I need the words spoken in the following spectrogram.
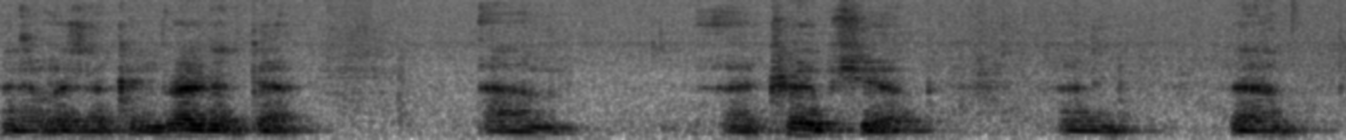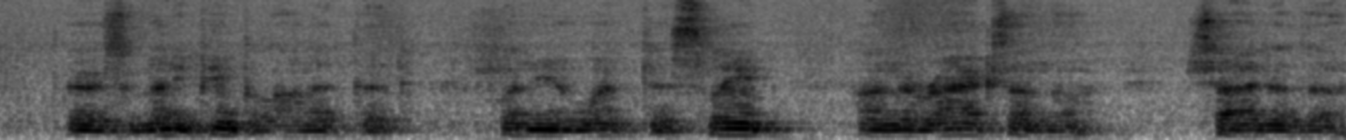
and it was a converted uh, um, uh, troop ship, and uh, there were so many people on it that when you went to sleep on the racks on the side of the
